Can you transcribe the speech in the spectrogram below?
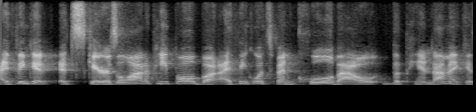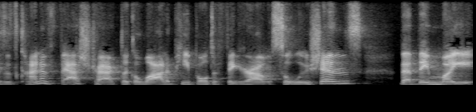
I think it it scares a lot of people, but I think what's been cool about the pandemic is it's kind of fast tracked like a lot of people to figure out solutions that they mm-hmm. might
